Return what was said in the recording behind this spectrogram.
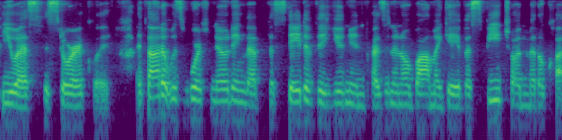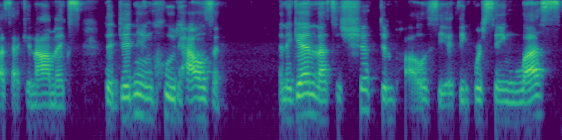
the US historically. I thought it was worth noting that the State of the Union, President Obama gave a speech on middle class economics that didn't include housing. And again, that's a shift in policy. I think we're seeing less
